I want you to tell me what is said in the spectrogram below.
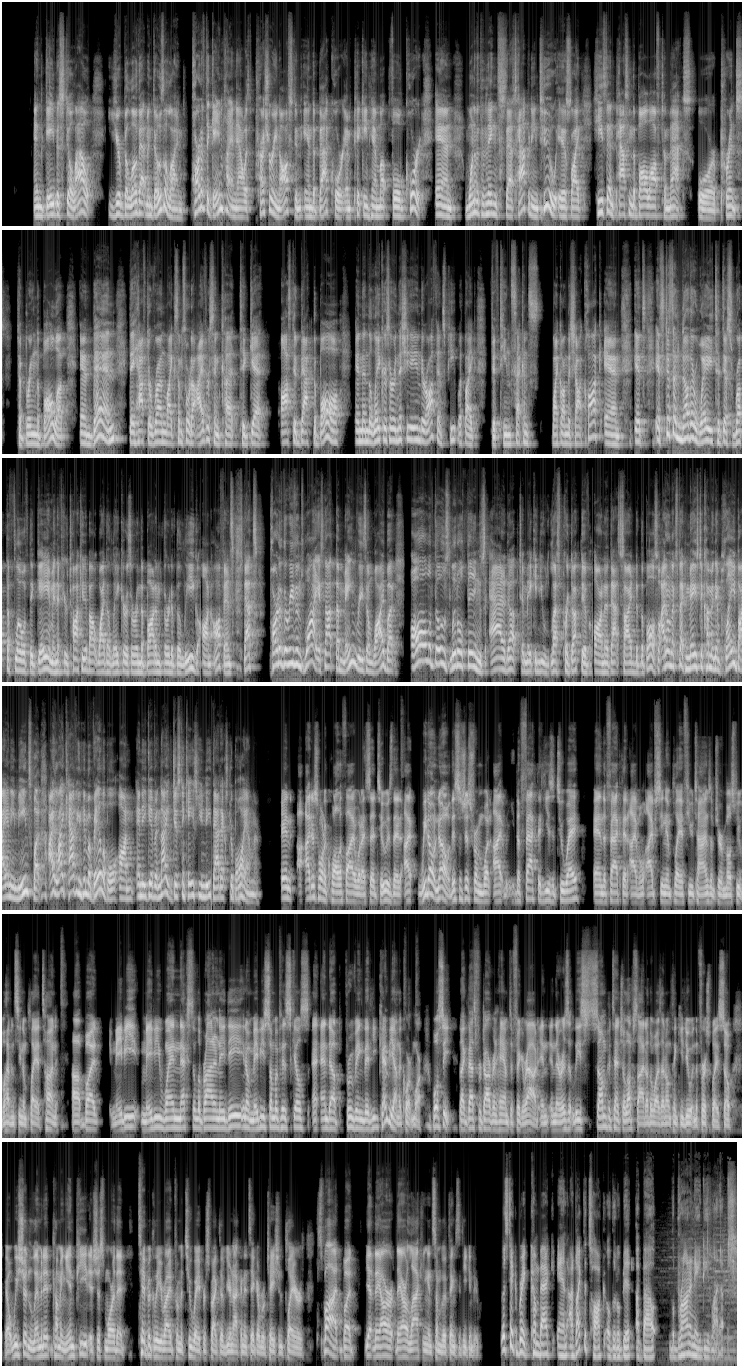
and Gabe is still out, you're below that Mendoza line. Part of the game plan now is pressuring Austin in the backcourt and picking him up full court. And one of the things that's happening too is like he's then passing the ball off to Max or Prince to bring the ball up. And then they have to run like some sort of Iverson cut to get Austin back the ball. And then the Lakers are initiating their offense, Pete, with like 15 seconds like on the shot clock and it's it's just another way to disrupt the flow of the game and if you're talking about why the Lakers are in the bottom third of the league on offense that's part of the reasons why it's not the main reason why but all of those little things added up to making you less productive on uh, that side of the ball so I don't expect Mays to come in and play by any means but I like having him available on any given night just in case you need that extra ball handler and I just want to qualify what I said too is that I we don't know. This is just from what I the fact that he's a two way and the fact that I've I've seen him play a few times. I'm sure most people haven't seen him play a ton, uh, but maybe maybe when next to LeBron and AD, you know, maybe some of his skills end up proving that he can be on the court more. We'll see. Like that's for Darvin Ham to figure out, and and there is at least some potential upside. Otherwise, I don't think you do it in the first place. So you know, we shouldn't limit it coming in, Pete. It's just more that typically, right, from a two way perspective, you're not going to take a rotation player spot, but yeah, they are they are lacking in some of the things that he can do. Let's take a break, come back, and I'd like to talk a little bit about LeBron and AD lineups.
